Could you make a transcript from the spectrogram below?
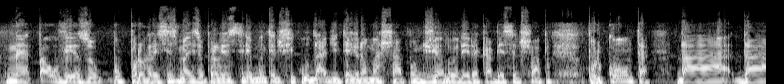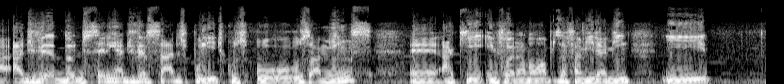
né? Talvez o, o progressismo, mas o progressismo teria muita dificuldade de integrar uma chapa onde a Loureira é cabeça de chapa por conta da, da de serem adversários políticos o, os Amins é, aqui em Florianópolis, a família Amin e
